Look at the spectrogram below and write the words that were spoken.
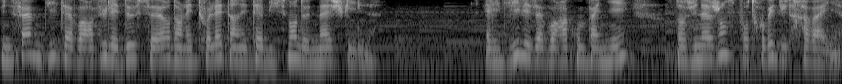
une femme dit avoir vu les deux sœurs dans les toilettes d'un établissement de Nashville. Elle dit les avoir accompagnées dans une agence pour trouver du travail.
